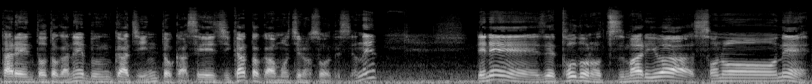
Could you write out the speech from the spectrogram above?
タレントとかね、文化人とか政治家とかはもちろんそうですよね。でね、で、トドのつまりは、そのね、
